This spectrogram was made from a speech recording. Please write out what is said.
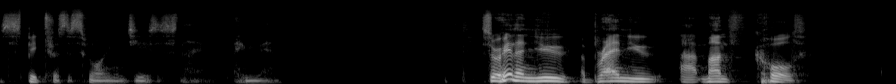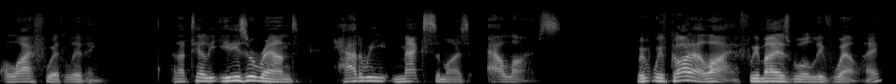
Speak to us this morning in Jesus' name. Amen. So we're in a new, a brand new uh, month called A Life Worth Living. And I tell you, it is around how do we maximize our lives? We've got our life, we may as well live well, hey?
